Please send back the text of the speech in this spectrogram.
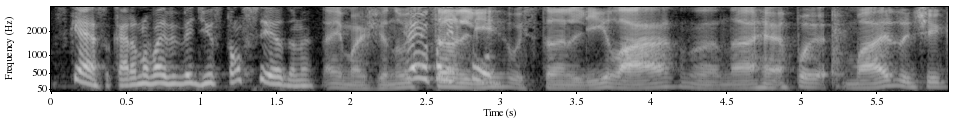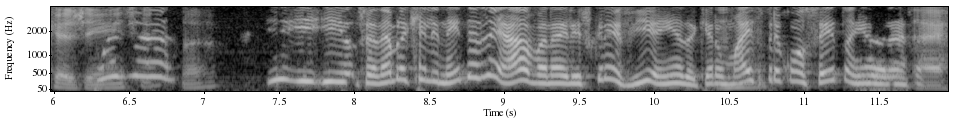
esquece, o cara não vai viver disso tão cedo, né? É, imagina o Aí Stan falei, Lee, o Stan Lee lá na, na época mais antiga que a gente. Pois é. né? E, e- e você lembra que ele nem desenhava, né? Ele escrevia ainda, que era o mais preconceito ainda, né? Uhum. É,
